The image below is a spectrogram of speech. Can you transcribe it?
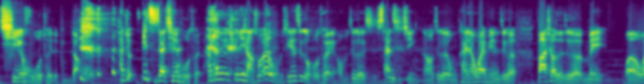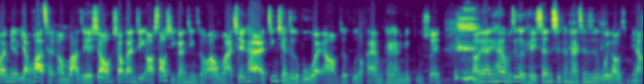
切火腿的频道，他就一直在切火腿，他就会跟你讲说，哎，我们今天这个火腿，我们这个是三十斤，然后这个我们看一下外面的这个发酵的这个美呃外面氧化层，然后我们把这些消消干净，然后烧洗干净之后啊，我们来切开来，金钱这个部位啊，我们这个骨头开，我们看看里面骨髓，然后你看你看我们这个可以生吃看看，生吃味道是怎么样，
